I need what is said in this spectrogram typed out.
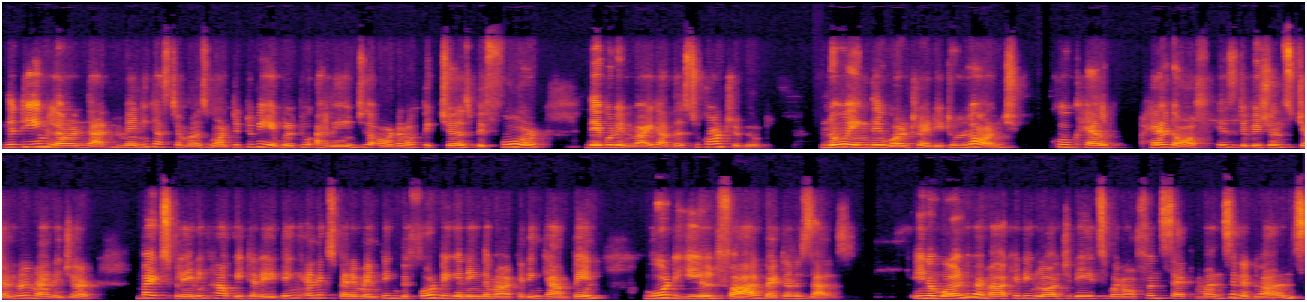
the team learned that many customers wanted to be able to arrange the order of pictures before they would invite others to contribute. Knowing they weren't ready to launch, Cook held, held off his division's general manager by explaining how iterating and experimenting before beginning the marketing campaign would yield far better results. In a world where marketing launch dates were often set months in advance,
